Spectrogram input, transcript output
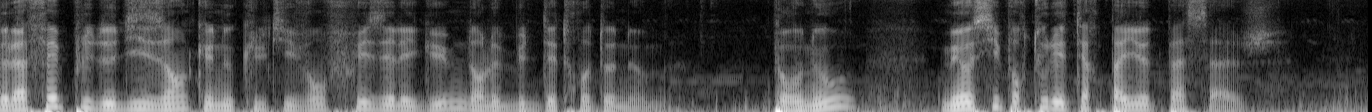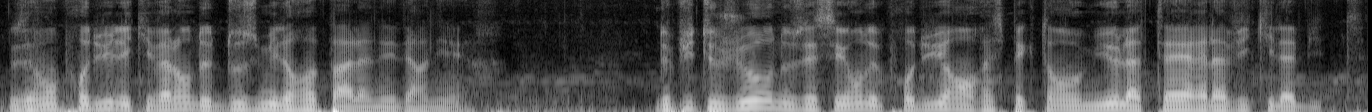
Cela fait plus de 10 ans que nous cultivons fruits et légumes dans le but d'être autonomes. Pour nous, mais aussi pour tous les terpailleux de passage. Nous avons produit l'équivalent de 12 000 repas l'année dernière. Depuis toujours, nous essayons de produire en respectant au mieux la terre et la vie qui l'habite.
